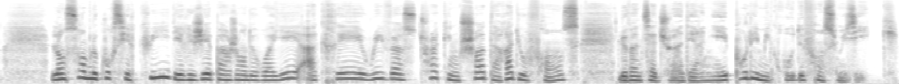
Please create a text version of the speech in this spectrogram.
L'ensemble court-circuit, dirigé par Jean de Royer, a créé Reverse Tracking Shot à Radio France le 27 juin dernier pour les micros de France Musique.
